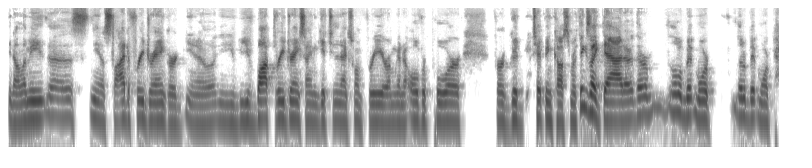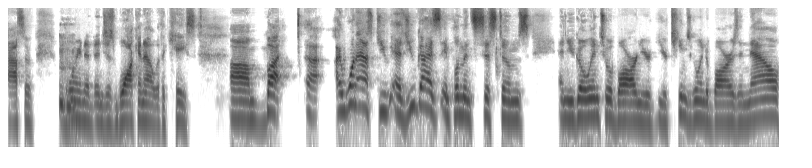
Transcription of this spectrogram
you know let me uh, you know slide a free drink or you know you've, you've bought three drinks I'm going to get you the next one free or I'm going to over pour for a good tipping customer things like that. Or they're a little bit more a little bit more passive mm-hmm. oriented than just walking out with a case. Um, but uh, I want to ask you, as you guys implement systems and you go into a bar and your, your team's going to bars and now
